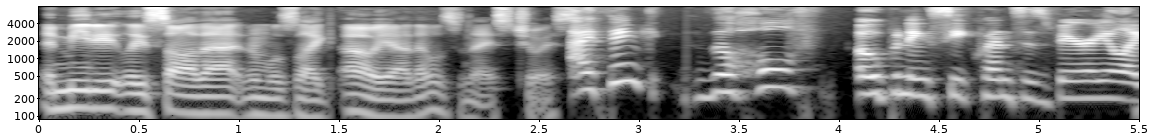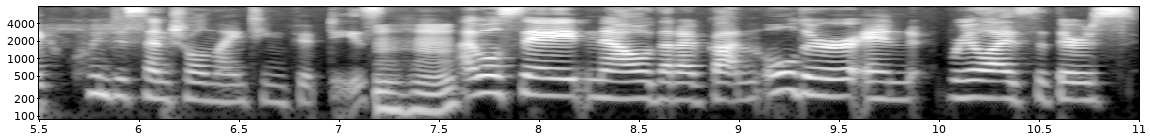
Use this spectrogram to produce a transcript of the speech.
immediately saw that and was like, "Oh yeah, that was a nice choice." I think the whole f- opening sequence is very like quintessential 1950s. Mhm. I will say now that I've gotten older and realized that there's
